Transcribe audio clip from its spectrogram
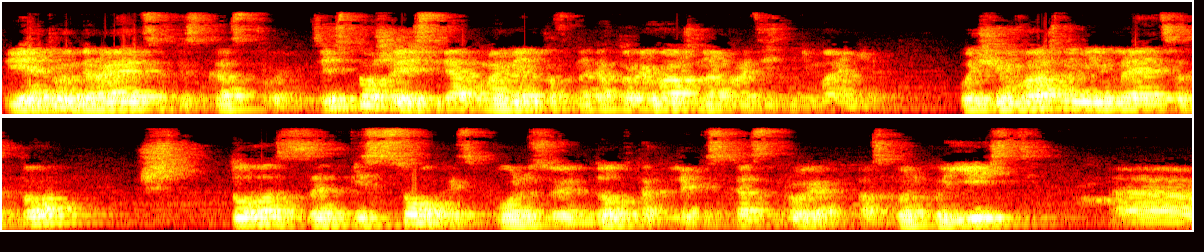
И это убирается пескоструем. Здесь тоже есть ряд моментов, на которые важно обратить внимание. Очень важным является то, что что за песок использует доктор для пескоструя, поскольку есть э,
